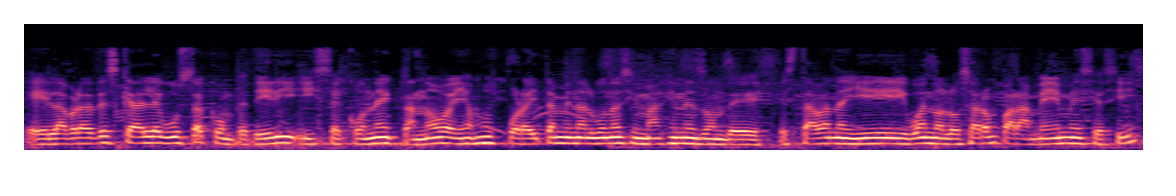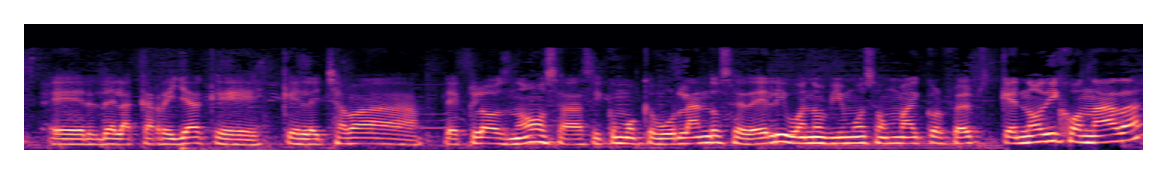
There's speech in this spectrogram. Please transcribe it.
Eh, la verdad es que a él le gusta competir y, y se conecta, ¿no? Veíamos por ahí también algunas imágenes donde estaban allí, bueno, lo usaron para memes y así. El de la carrilla que, que le echaba de Close, ¿no? O sea, así como que burlándose de él. Y bueno, vimos a un Michael Phelps que no dijo nada,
